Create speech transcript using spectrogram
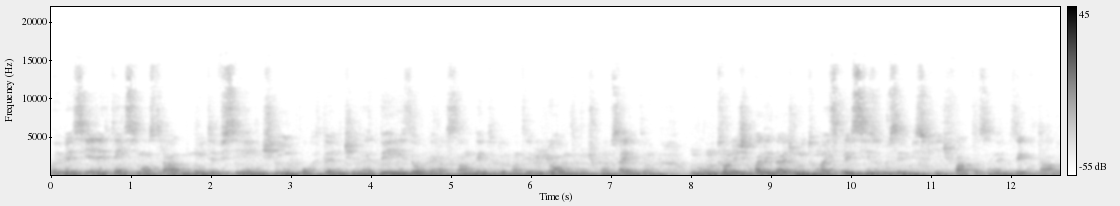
O Eversi ele tem se mostrado muito eficiente e importante né, desde a operação dentro do canteiro de obra, então a gente consegue ter um, um controle de qualidade muito mais preciso do serviço que de fato está sendo executado.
